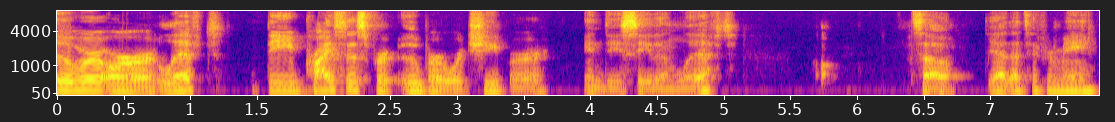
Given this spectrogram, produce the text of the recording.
Uber or Lyft, the prices for Uber were cheaper in DC than Lyft. So yeah, that's it for me.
